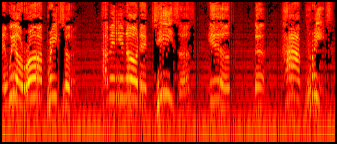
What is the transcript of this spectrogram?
And we are a royal priesthood. How many of you know that Jesus is the high priest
